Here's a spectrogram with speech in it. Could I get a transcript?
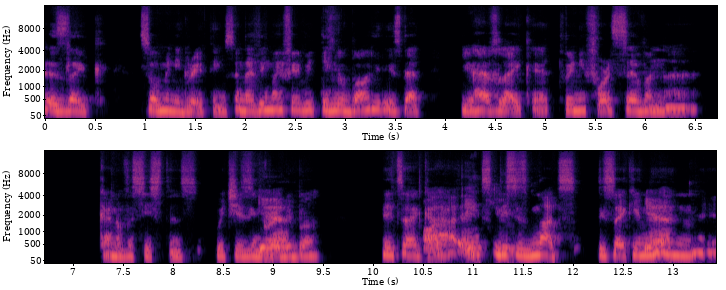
is like so many great things. And i think my favorite thing about it is that you have like a 24 7 uh, kind of assistance which is incredible. Yeah. it's like Oh, uh, it's, this is nuts. It's like in, Yeah. in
